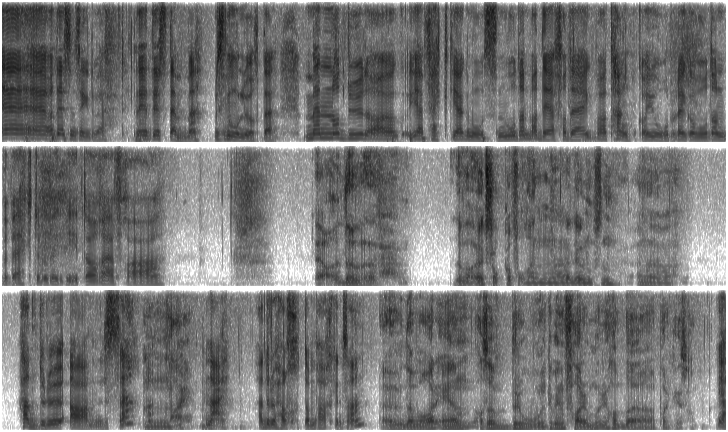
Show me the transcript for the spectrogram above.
eh, og det syns jeg du er. Det, det stemmer, hvis noen lurte. Men når du da jeg fikk diagnosen, hvordan var det for deg? Hva tanker gjorde du deg, og hvordan bevegte du deg videre fra Ja, det, det var jo et sjokk å få den diagnosen. Hadde du anelse? Nei. Nei. Hadde du hørt om parkinson? Eh, Det var en Altså, broren til min farmor hadde parkinson. Ja.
